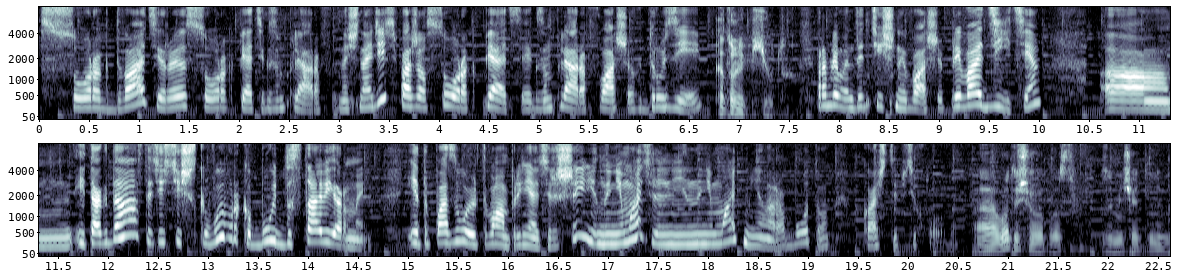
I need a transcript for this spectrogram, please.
42-45 экземпляров. Значит, найдите, пожалуйста, 45 экземпляров ваших друзей. Которые пьют. Проблемы идентичные ваши. Приводите. Э, и тогда статистическая выборка будет достоверной. Это позволит вам принять решение, нанимать или не нанимать меня на работу качестве психолога. А вот еще вопрос замечательный.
